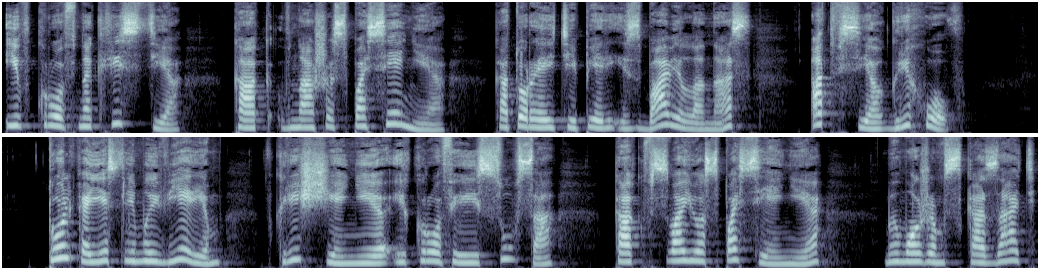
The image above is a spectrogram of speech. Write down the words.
и в кровь на кресте, как в наше спасение, которое теперь избавило нас от всех грехов. Только если мы верим в крещение и кровь Иисуса, как в свое спасение, мы можем сказать,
